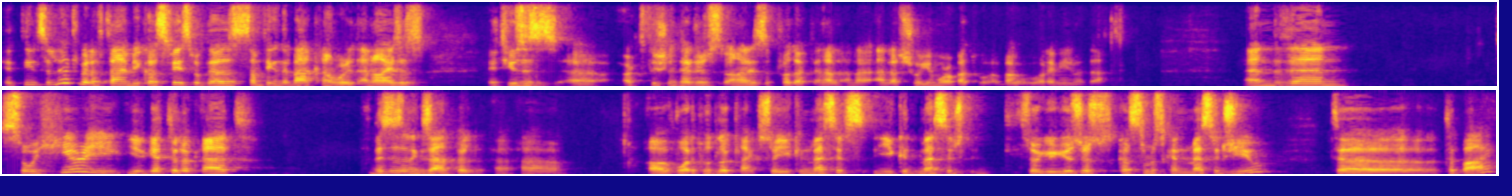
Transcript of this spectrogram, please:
It needs a little bit of time because Facebook does something in the background where it analyzes it uses uh, artificial intelligence to analyze the product, and I'll, and I'll show you more about, about what I mean with that. And then, so here you, you get to look at, this is an example uh, uh, of what it would look like. So you can message, you could message, so your users, customers can message you to, to buy.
